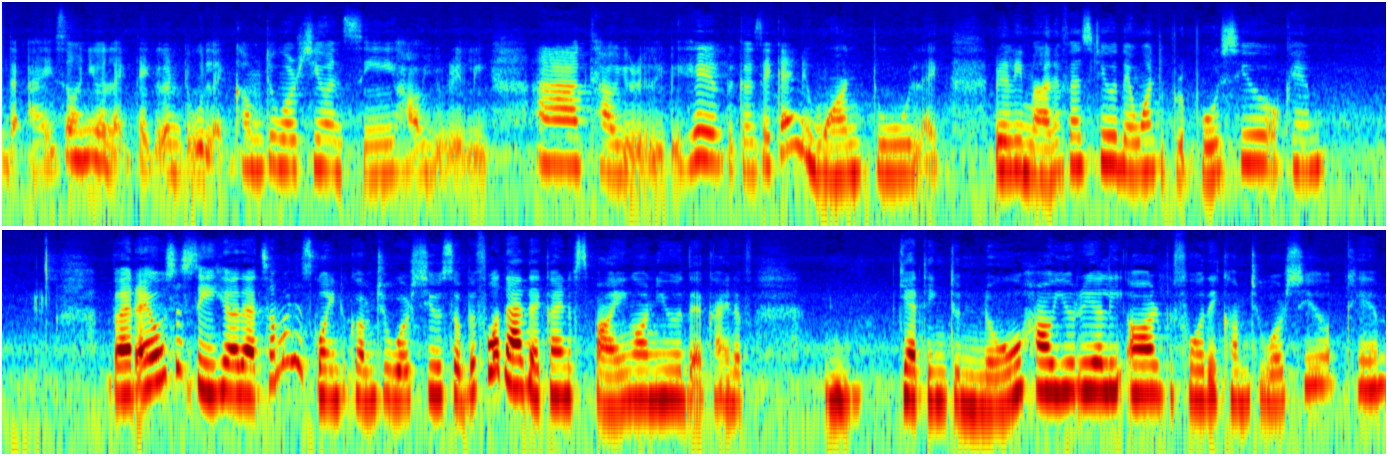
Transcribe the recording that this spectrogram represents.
the eyes on you like they're going to like come towards you and see how you really act how you really behave because they kind of want to like really manifest you they want to propose you okay? But i also see here that someone is going to come towards you so before that they're kind of spying on you they're kind of mm, getting to know how you really are before they come towards you okay?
